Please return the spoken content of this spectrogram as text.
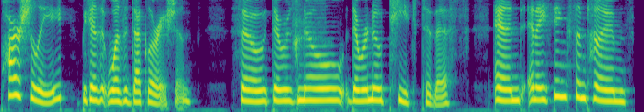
Partially because it was a declaration. So there was no there were no teeth to this. And and I think sometimes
